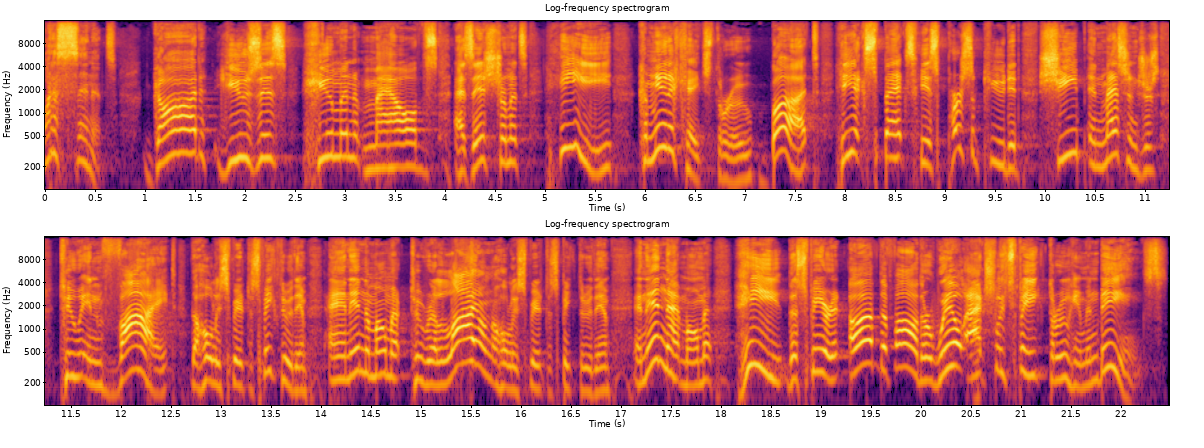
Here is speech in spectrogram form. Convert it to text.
What a sentence. God uses human mouths as instruments he communicates through, but he expects his persecuted sheep and messengers to invite the Holy Spirit to speak through them, and in the moment to rely on the Holy Spirit to speak through them. And in that moment, he, the Spirit of the Father, will actually speak through human beings.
